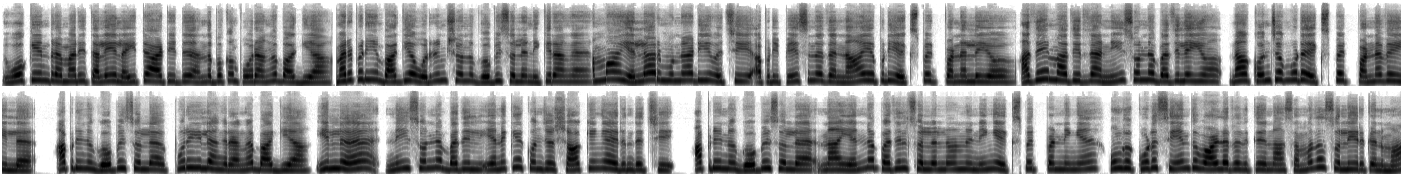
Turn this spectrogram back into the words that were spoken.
ஓகேன்ற மாதிரி தலையை லைட்டா ஆட்டிட்டு அந்த பக்கம் போறாங்க பாக்யா. மறுபடியும் பாக்யா ஒரு நிமிஷம்னு கோபி சொல்ல நிக்கிறாங்க. அம்மா எல்லாரும் முன்னாடியே வச்சு அப்படி பேசுனத நான் எப்படி எக்ஸ்பெக்ட் பண்ணலையோ? அதே மாதிரி தான் நீ சொன்ன பதிலையும் நான் கொஞ்சம் கூட எக்ஸ்பெக்ட் பண்ணவே இல்ல அப்படின்னு கோபி சொல்ல புரியலங்கிறாங்க பாக்யா. இல்ல நீ சொன்ன பதில் எனக்கே கொஞ்சம் ஷாக்கிங்கா இருந்துச்சு. அப்படின்னு கோபி சொல்ல, "நான் என்ன பதில் சொல்லணும்னு நீங்க எக்ஸ்பெக்ட் பண்ணீங்க? உங்க கூட சேர்ந்து வாழறதுக்கு நான் சம்மதம் சொல்லியிருக்கணுமா?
